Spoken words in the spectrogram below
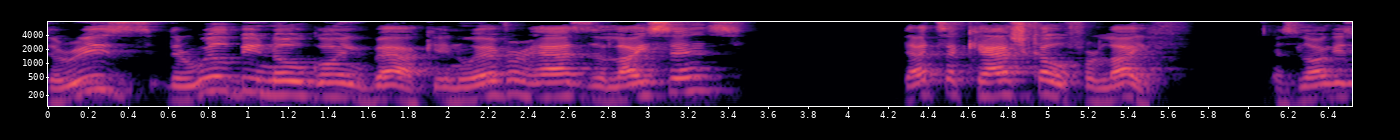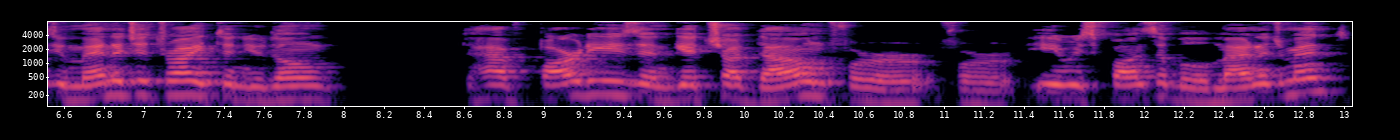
there is there will be no going back. And whoever has the license that's a cash cow for life. As long as you manage it right and you don't have parties and get shut down for for irresponsible management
